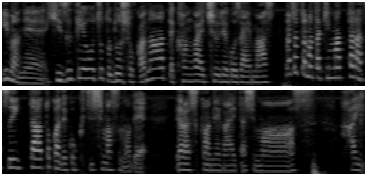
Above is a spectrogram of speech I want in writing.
今ね、日付をちょっとどうしようかなって考え中でございます。まあ、ちょっとまた決まったらツイッターとかで告知しますので、よろしくお願いいたします。はい。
